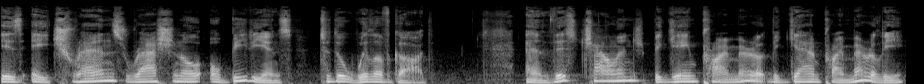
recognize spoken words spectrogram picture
is a trans rational obedience to the will of God. And this challenge began, primar- began primarily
